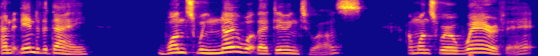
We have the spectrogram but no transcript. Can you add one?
And at the end of the day, once we know what they're doing to us and once we're aware of it,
